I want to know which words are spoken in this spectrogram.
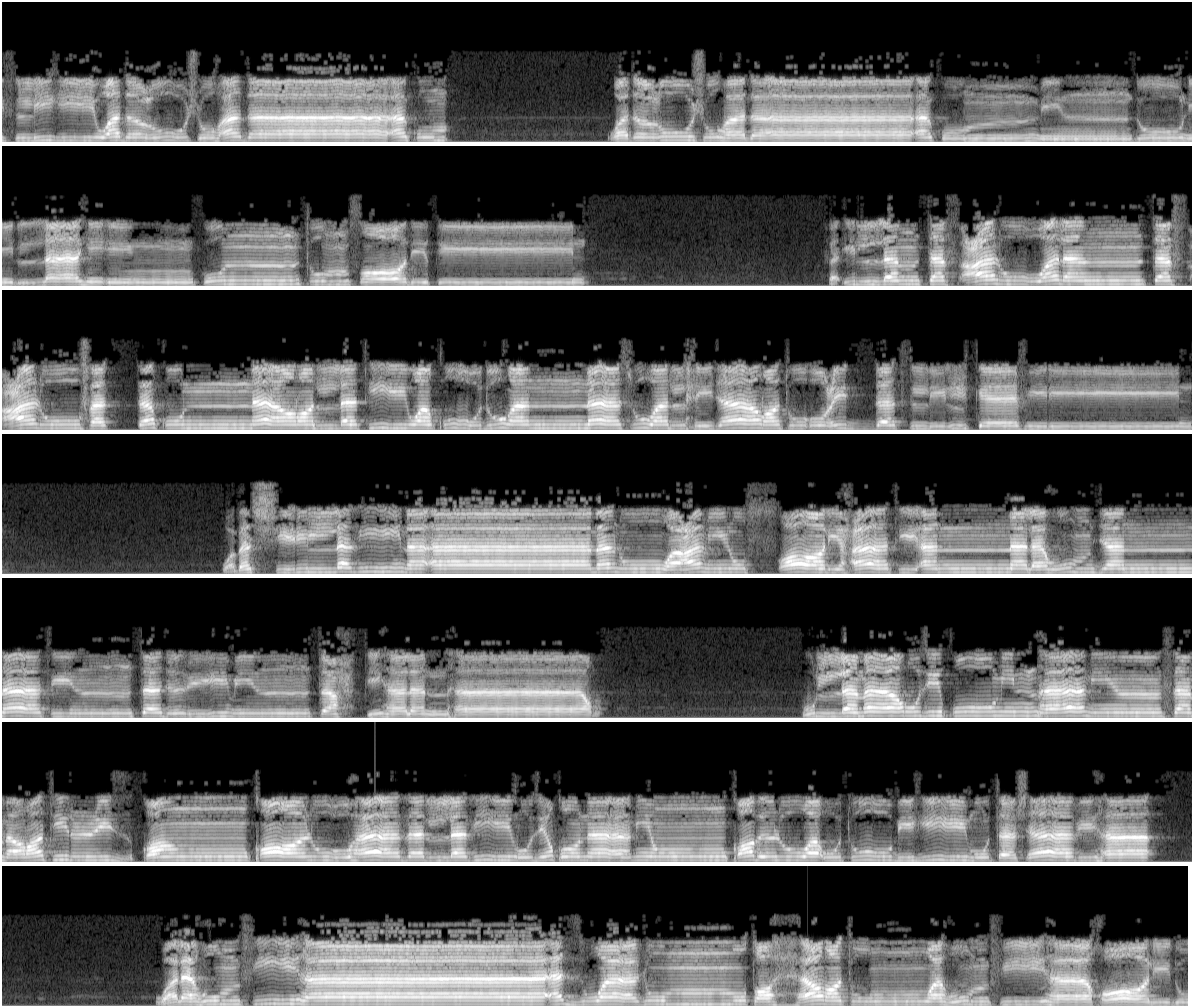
مثله وادعوا شهداءكم وادعوا شهداءكم من دون الله إن كنتم صادقين فإن لم تفعلوا ولن تفعلوا فاتقوا النار التي وقودها الناس والحجارة أعدت للكافرين. وبشر الذين آمنوا وعملوا الصالحات أن لهم جنات تجري من تحتها الأنهار. كلما رزقوا منها من ثمرة رزقا قالوا هذا الذي رزقنا من قبل وأتوا به متشابها ولهم فيها مطهرة وهم فيها خالدون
